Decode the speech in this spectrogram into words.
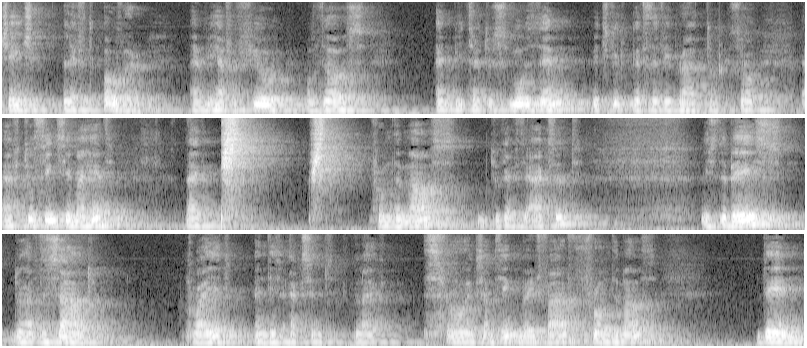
change left over and we have a few of those and we try to smooth them which gives the vibrato. So I have two things in my head like from the mouth to get the accent is the bass to have the sound quiet and this accent like throwing something very far from the mouth. Then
